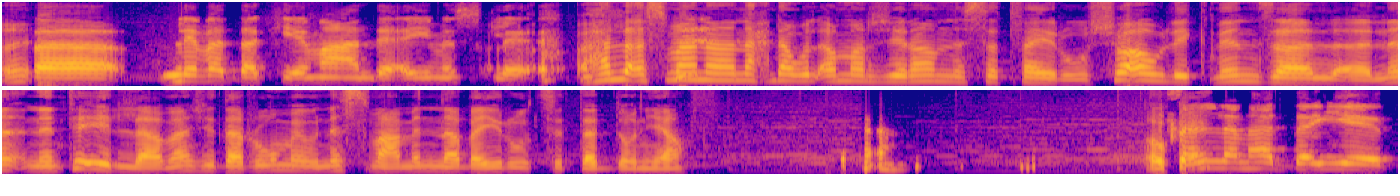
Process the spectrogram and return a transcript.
إيه. فاللي بدك إياه ما عندي أي مشكلة. هلأ سمعنا نحن والقمر جيران من الست فيروز. شو قولك ننزل ننتقل لماجد الرومي ونسمع منها بيروت ست الدنيا. أوكي؟ سلم هالديات.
